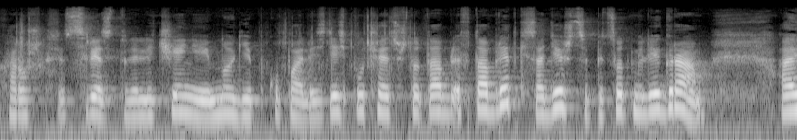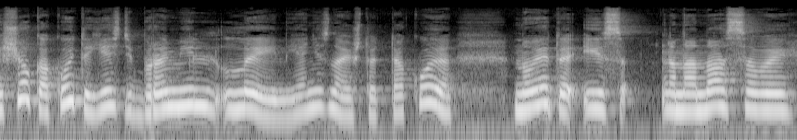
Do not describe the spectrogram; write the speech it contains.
хороших средств для лечения, и многие покупали. Здесь получается, что в таблетке содержится 500 миллиграмм. А еще какой-то есть бромелейн. Я не знаю, что это такое, но это из ананасовой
